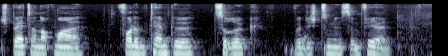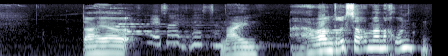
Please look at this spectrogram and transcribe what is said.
später nochmal vor dem Tempel zurück, würde ich zumindest empfehlen. Daher, Nein. ah, warum drückst du auch immer nach unten?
